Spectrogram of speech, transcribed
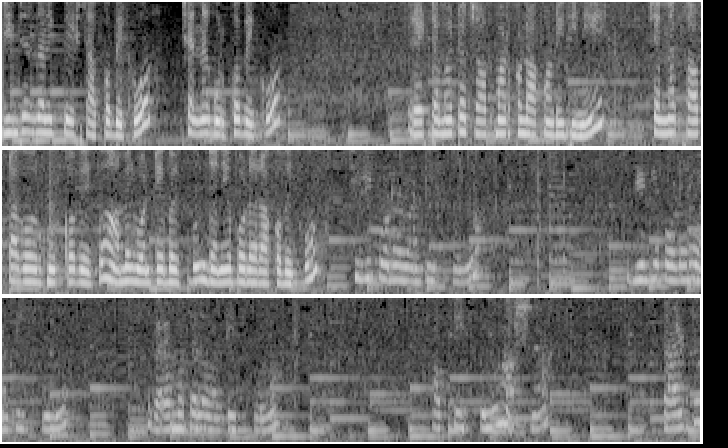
ginger garlic paste ಹಾಕೋಬೇಕು. ಚೆನ್ನಾಗಿ ಹುರ್ಕೋಬೇಕು. ರೆಡ್ ಟೊಮೆಟೊ ಚಾಪ್ ಮಾಡ್ಕೊಂಡು ಹಾಕೊಂಡಿದ್ದೀನಿ. ಚೆನ್ನಾಗಿ ಸಾಫ್ಟ್ ಆಗೋವರೆಗೂ ಹುರ್ಕೋಬೇಕು. ಆಮೇಲೆ ಒನ್ ಟೇಬಲ್ ಸ್ಪೂನ್ ಧನಿಯಾ ಪೌಡರ್ ಹಾಕೋಬೇಕು. Chilli powder one tea spoon ಜೀರಿಗೆ powder one tea spoon garam masala one tea spoon half tea spoon ಅರಿಶಿನ ಸಾಲ್ಟು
